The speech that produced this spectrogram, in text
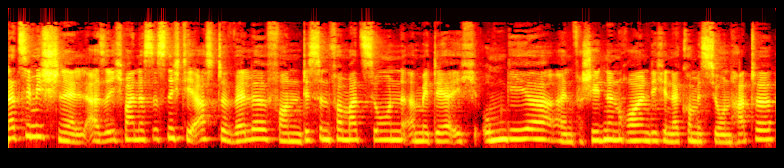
Na, ziemlich schnell. Also ich meine, es ist nicht die erste Welle von Disinformation, äh, mit der ich umgehe, in verschiedenen Rollen, die ich in der Kommission hatte.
